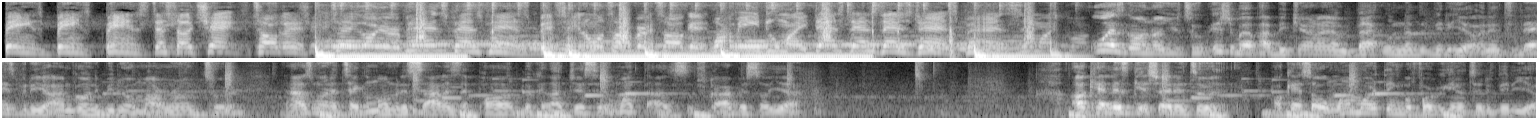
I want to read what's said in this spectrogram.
Bands, bands, bands, that's a check talking. Take all your pants, pants, pants. Bitch, ain't no time for talking. Want me do my dance, dance, dance, dance. Bands in my pocket. What's going on YouTube? It's your boy PappiiQ and I am back with another video. And in today's video, I'm going to be doing my room tour. And I just want to take a moment of silence and pause because I just hit 1,000 subscribers. So yeah. Okay, let's get straight into it. Okay, so one more thing before we get into the video.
